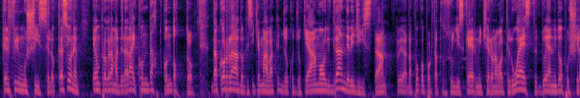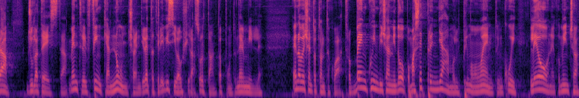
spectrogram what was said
che il film uscisse. L'occasione è un programma della RAI condotto da Corrado che si chiamava Che gioco giochiamo? Il grande regista aveva da poco portato sugli schermi C'era una volta il West, due anni dopo uscirà Giù la testa, mentre il film che annuncia in diretta televisiva uscirà soltanto appunto nel 1984, ben 15 anni dopo, ma se prendiamo il primo momento in cui Leone comincia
